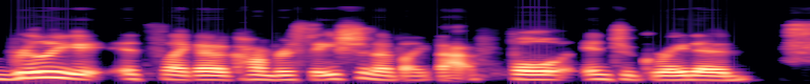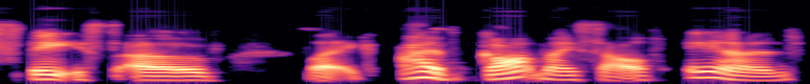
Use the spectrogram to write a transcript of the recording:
really it's like a conversation of like that full integrated space of like I've got myself and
